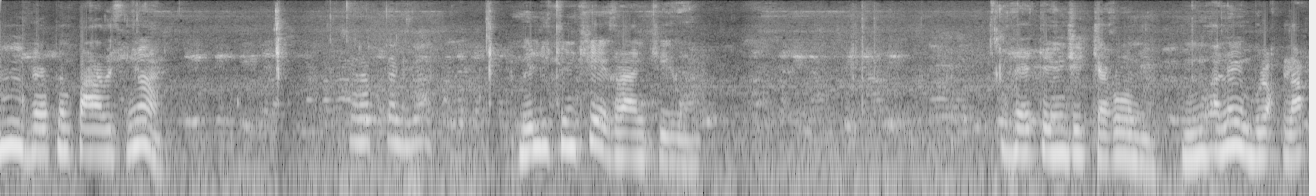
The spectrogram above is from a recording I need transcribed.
Hmm, sarap ng pares niya. Sarap talaga. Lechon siya, eh, crunchy yun. Kasi ito yung chicharon. Yung ano yung bulaklak.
